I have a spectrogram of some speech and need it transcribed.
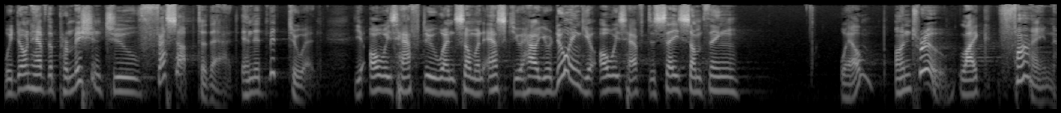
we don't have the permission to fess up to that and admit to it you always have to, when someone asks you how you're doing, you always have to say something, well, untrue, like fine.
